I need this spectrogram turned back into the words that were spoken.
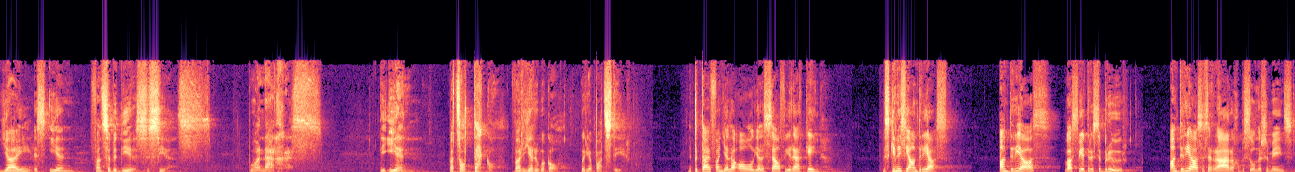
Jy is een van Zebedeus se seuns. Boanerges. Die een wat sal tackle wat die Here ook al oor jou pad stuur. Net party van julle al julleself hier herken. Miskien is jy Andreas. Andreas was Petrus se broer. Andreas is 'n regtig besonderse mens.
